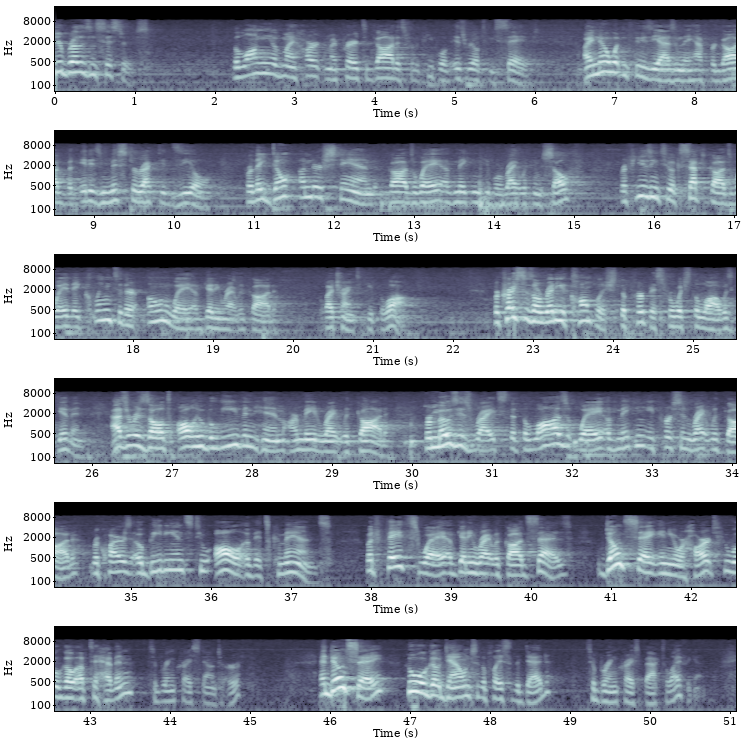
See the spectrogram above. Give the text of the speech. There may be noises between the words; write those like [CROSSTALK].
Dear brothers and sisters, the longing of my heart and my prayer to God is for the people of Israel to be saved. I know what enthusiasm they have for God, but it is misdirected zeal. For they don't understand God's way of making people right with Himself. Refusing to accept God's way, they cling to their own way of getting right with God by trying to keep the law. For Christ has already accomplished the purpose for which the law was given. As a result, all who believe in him are made right with God. For Moses writes that the law's way of making a person right with God requires obedience to all of its commands. But faith's way of getting right with God says, Don't say in your heart, Who will go up to heaven to bring Christ down to earth? And don't say, Who will go down to the place of the dead to bring Christ back to life again?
